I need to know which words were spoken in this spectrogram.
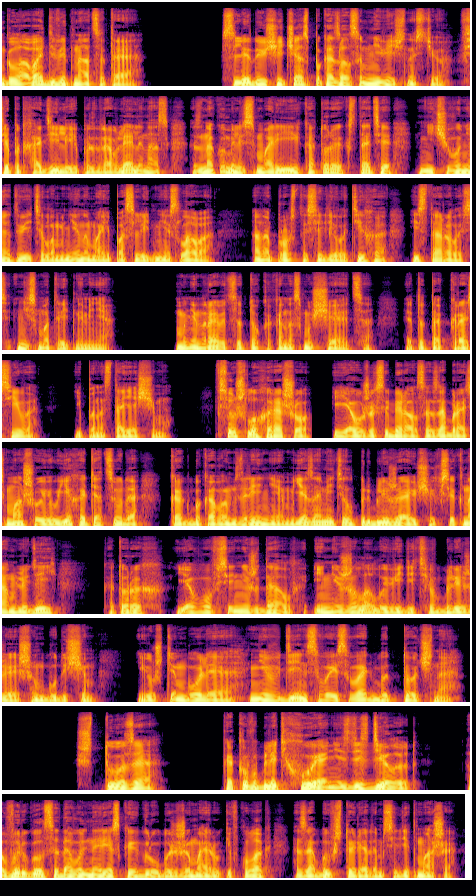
Глава 19. Следующий час показался мне вечностью. Все подходили и поздравляли нас, знакомились с Марией, которая, кстати, ничего не ответила мне на мои последние слова. Она просто сидела тихо и старалась не смотреть на меня. Мне нравится то, как она смущается. Это так красиво и по-настоящему. Все шло хорошо, и я уже собирался забрать Машу и уехать отсюда, как боковым зрением я заметил приближающихся к нам людей — которых я вовсе не ждал и не желал увидеть в ближайшем будущем, и уж тем более не в день своей свадьбы точно. «Что за... Какого, блядь, хуя они здесь делают?» Выругался довольно резко и грубо, сжимая руки в кулак, забыв, что рядом сидит Маша.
